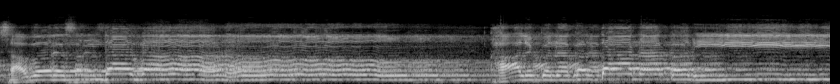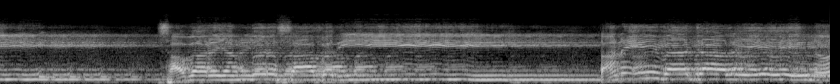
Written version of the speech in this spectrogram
ਸਬਰ ਸੰਦਾਵਾਨ ਖਾਲਕ ਨ ਕਰਤਾ ਨਾ ਕਰੀ। ਸਬਰ ਅੰਦਰ ਸਾਬਰੀ। ਤਨ ਵੈ ਜਾਲੇ ਨਾ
